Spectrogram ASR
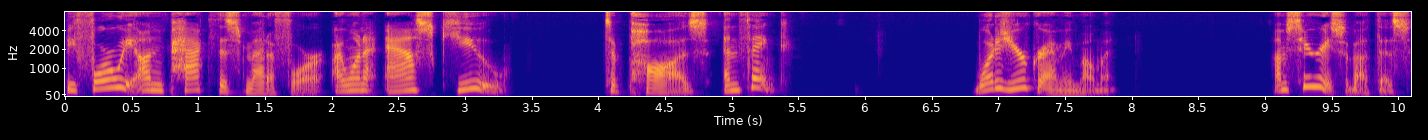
before we unpack this metaphor, I want to ask you to pause and think. What is your Grammy moment? I'm serious about this.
